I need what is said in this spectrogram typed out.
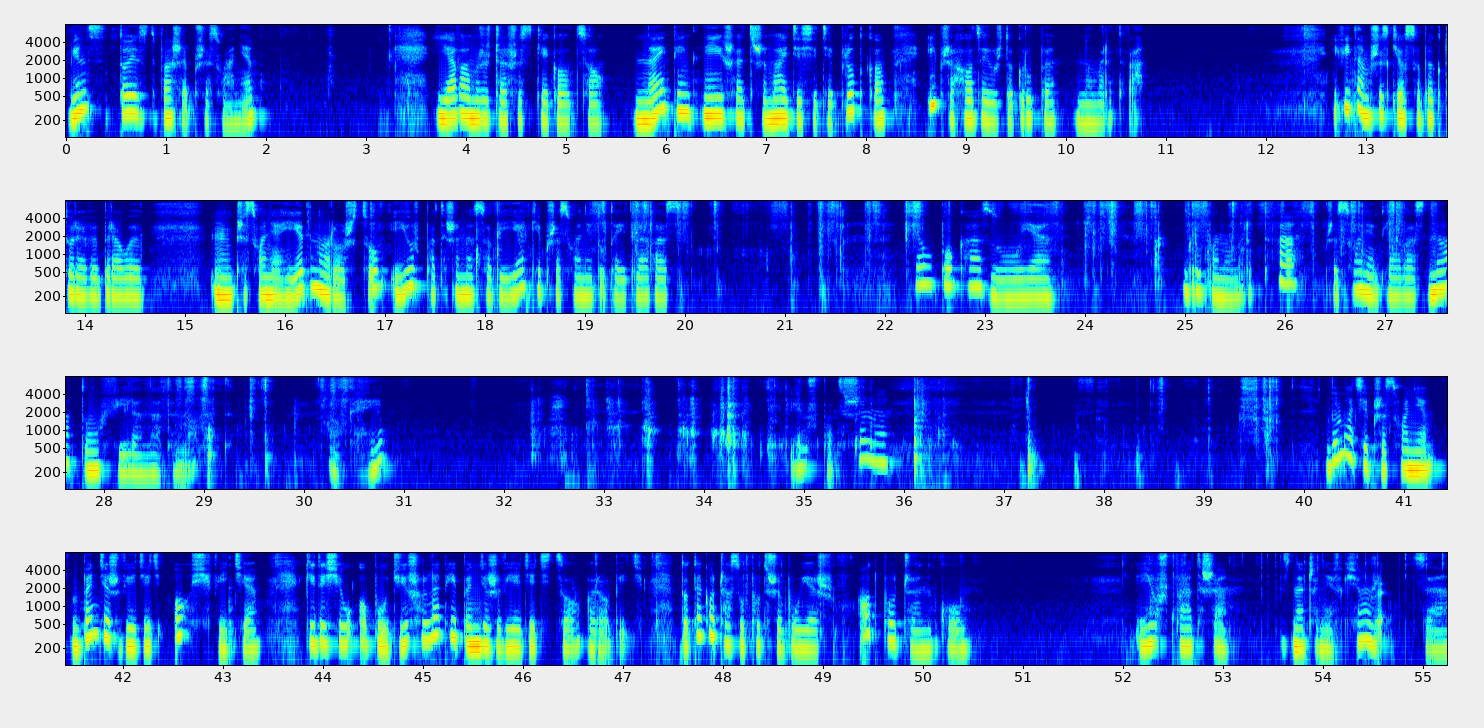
Więc to jest Wasze przesłanie. Ja Wam życzę wszystkiego, co najpiękniejsze. Trzymajcie się cieplutko i przechodzę już do grupy numer dwa. I witam wszystkie osoby, które wybrały mm, przesłania jednorożców i już patrzymy sobie, jakie przesłanie tutaj dla Was się pokazuje. Grupa numer dwa, przesłanie dla Was na tą chwilę, na ten moment. Ok. Już patrzymy. Wy macie przesłanie, będziesz wiedzieć o świcie. Kiedy się obudzisz, lepiej będziesz wiedzieć, co robić. Do tego czasu potrzebujesz odpoczynku. Już patrzę. Znaczenie w książeczce.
